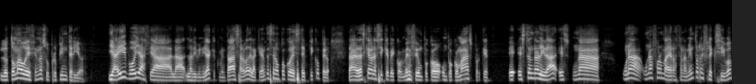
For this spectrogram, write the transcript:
lo toma obedeciendo a su propio interior. Y ahí voy hacia la, divinidad que comentaba Salva, de la que antes era un poco escéptico, pero la verdad es que ahora sí que me convence un poco, un poco más, porque eh, esto en realidad es una, una, forma de razonamiento reflexivo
